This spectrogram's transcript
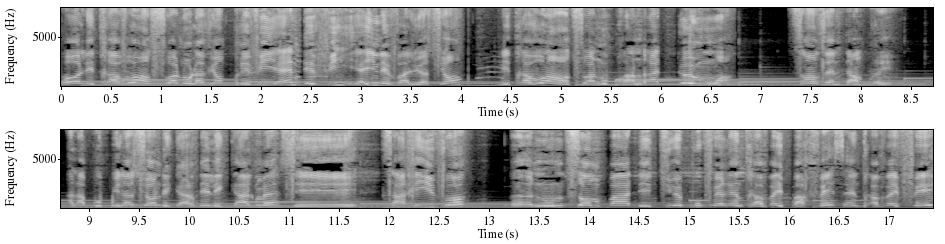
Oh, les travaux en soi, nous l'avions prévu, il y a un devis, il y a une évaluation. Les travaux en soi nous prendra deux mois sans intempéries. À la population de garder le calme, ça arrive. Euh, nous ne sommes pas des dieux pour faire un travail parfait. C'est un travail fait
